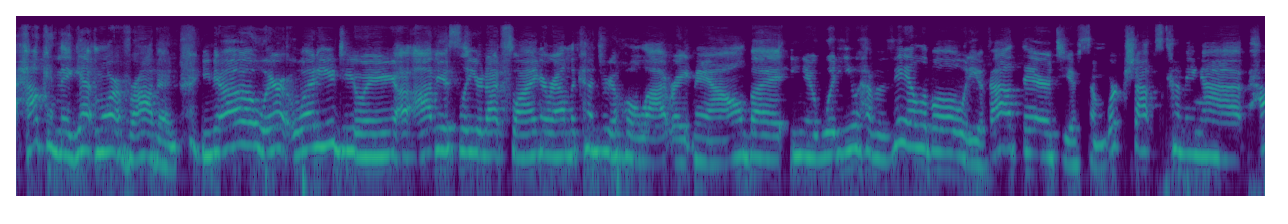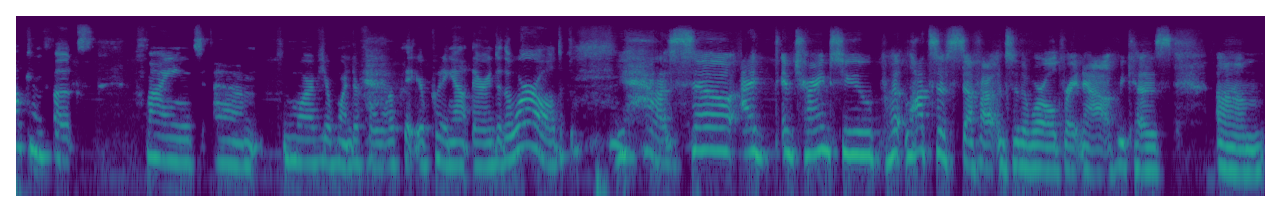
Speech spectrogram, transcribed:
how can they get more of Robin? You know, where what are you doing? Obviously, you're not flying around the country a whole lot right now, but you know, what do you have available? What do you have out there? Do you have some workshops coming up? How can folks find um, more of your wonderful work that you're putting out there into the world? Yeah, so I am trying to put lots of stuff out into the world right now because um,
